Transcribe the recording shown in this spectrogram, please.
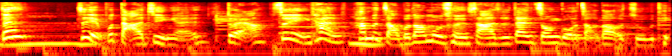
但。这也不打紧哎，对啊，所以你看他们找不到木村沙织，但中国找到了朱婷、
